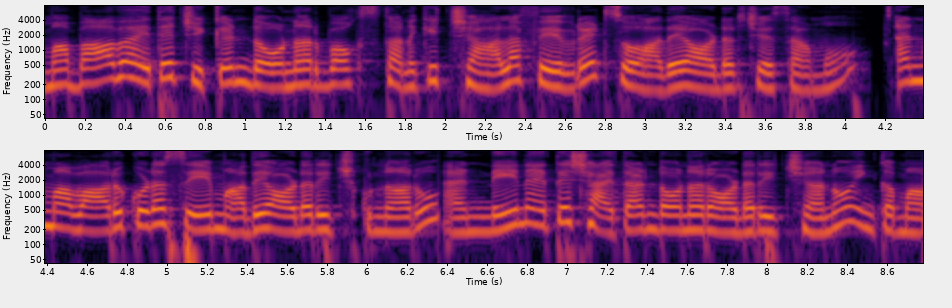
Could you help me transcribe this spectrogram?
మా బాబాయ్ అయితే చికెన్ డోనర్ బాక్స్ తనకి చాలా ఫేవరెట్ సో అదే ఆర్డర్ చేశాము. అండ్ మా వారు కూడా సేమ్ అదే ఆర్డర్ ఇచ్చుకున్నారు. అండ్ నేనైతే షైతాన్ డోనర్ ఆర్డర్ ఇచ్చాను. ఇంకా మా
